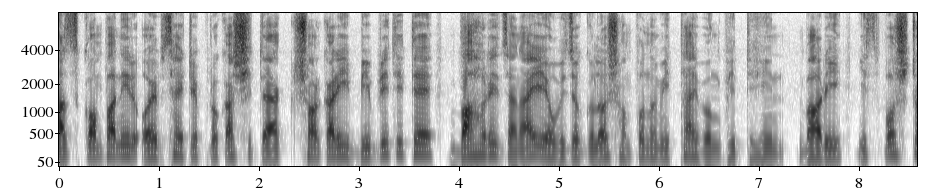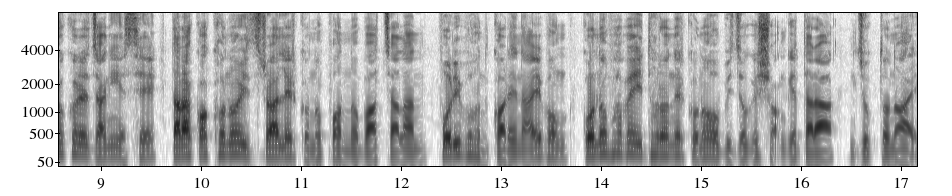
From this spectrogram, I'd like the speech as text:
আজ কোম্পানির ওয়েবসাইটে প্রকাশিত এক সরকারি বিবৃতিতে বাহরি জানায়, এই অভিযোগগুলো সম্পূর্ণ মিথ্যা এবং ভিত্তিহীন। বাহরি স্পষ্ট করে জানিয়েছে, তারা কখনো ইসরায়েলের কোনো পণ্য বা চালান পরিবহন করে না এবং কোনোভাবে এই ধরনের কোনো অভিযোগের সঙ্গে তারা যুক্ত নয়।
